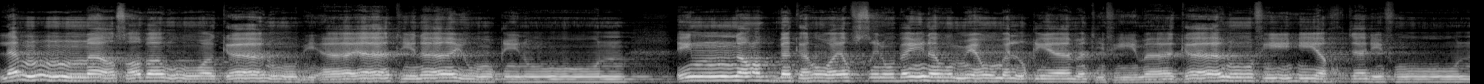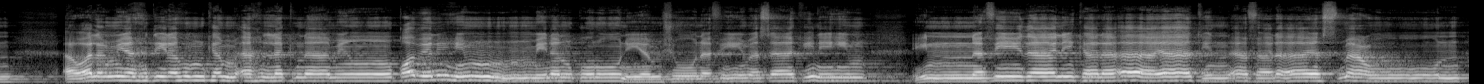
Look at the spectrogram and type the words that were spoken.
لما صبروا وكانوا بآياتنا يوقنون. إن ربك هو يفصل بينهم يوم القيامة فيما كانوا فيه يختلفون. أولم يهد لهم كم أهلكنا من قبلهم من القرون يمشون في مساكنهم؟ إن في ذلك لآيات أفلا يسمعون.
